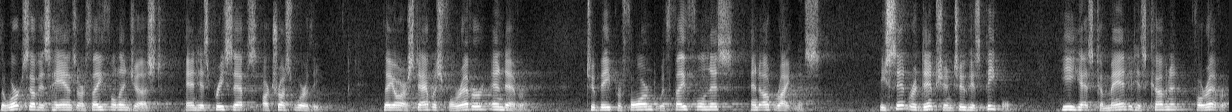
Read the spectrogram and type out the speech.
The works of his hands are faithful and just, and his precepts are trustworthy. They are established forever and ever to be performed with faithfulness and uprightness. He sent redemption to his people. He has commanded his covenant forever.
